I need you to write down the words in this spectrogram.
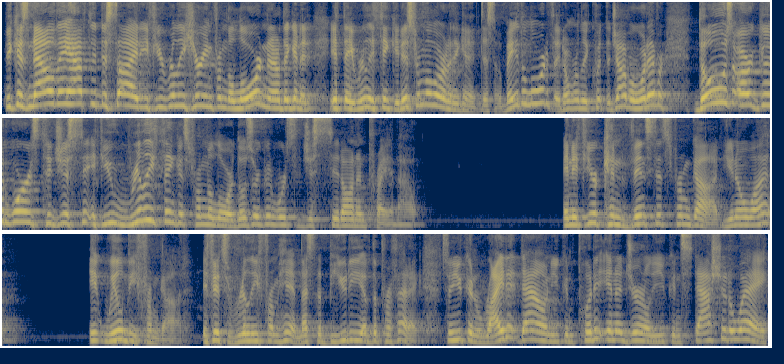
Because now they have to decide if you're really hearing from the Lord, and are they going to, if they really think it is from the Lord, are they going to disobey the Lord if they don't really quit the job or whatever? Those are good words to just, if you really think it's from the Lord, those are good words to just sit on and pray about. And if you're convinced it's from God, you know what? It will be from God if it's really from Him. That's the beauty of the prophetic. So you can write it down, you can put it in a journal, you can stash it away,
